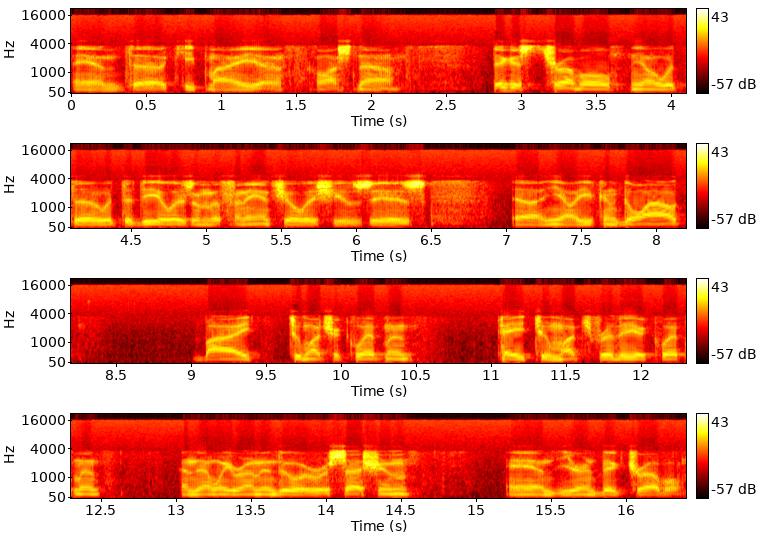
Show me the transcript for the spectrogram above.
and uh, keep my uh, costs down. Biggest trouble, you know, with the with the dealers and the financial issues is, uh, you know, you can go out, buy too much equipment, pay too much for the equipment, and then we run into a recession, and you're in big trouble.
